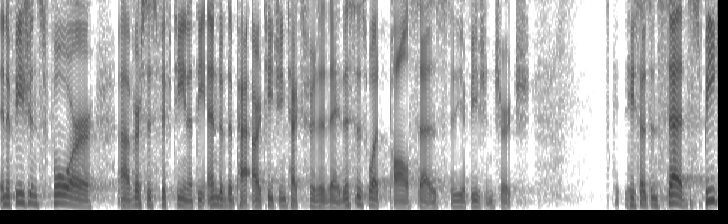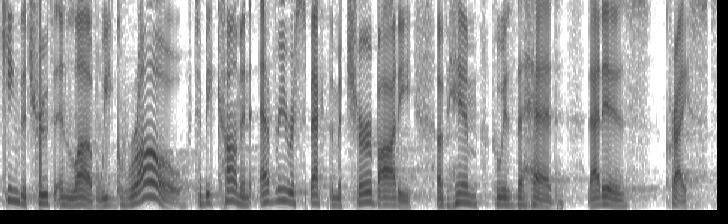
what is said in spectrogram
In Ephesians 4, uh, verses 15, at the end of the pa- our teaching text for today, this is what Paul says to the Ephesian church. He says, Instead, speaking the truth in love, we grow to become, in every respect, the mature body of Him who is the head, that is, Christ.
